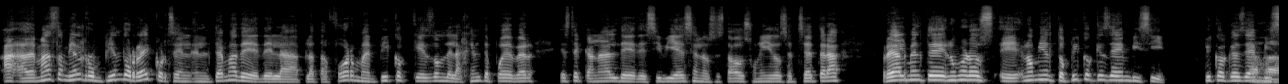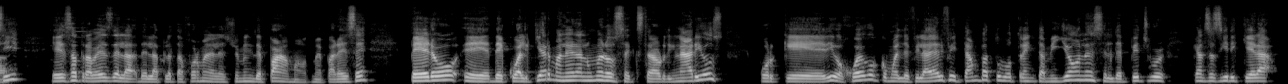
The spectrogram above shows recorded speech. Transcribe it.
además también rompiendo récords en, el tema de, la plataforma en Pico, que es donde la gente puede ver este canal de, CBS en los Estados Unidos, etcétera. Realmente números, eh, no miento, Pico que es de NBC, Pico que es de NBC, es a través de la, de la plataforma en el streaming de Paramount, me parece, pero eh, de cualquier manera números extraordinarios porque digo, juego como el de Filadelfia y Tampa tuvo 30 millones, el de Pittsburgh, Kansas City, que era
